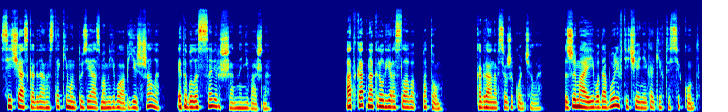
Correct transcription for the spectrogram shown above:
Сейчас, когда она с таким энтузиазмом его объезжала, это было совершенно неважно. Откат накрыл Ярослава потом, когда она все же кончила, сжимая его до боли в течение каких-то секунд,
